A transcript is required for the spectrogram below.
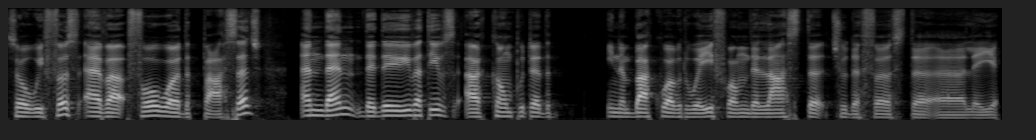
So we first have a forward passage and then the derivatives are computed in a backward way from the last to the first uh, layer.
